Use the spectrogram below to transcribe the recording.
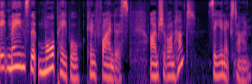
It means that more people can find us. I'm Shevonne Hunt. See you next time.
